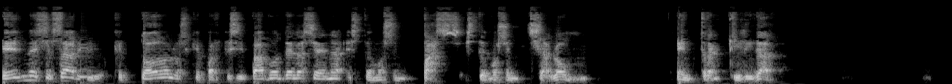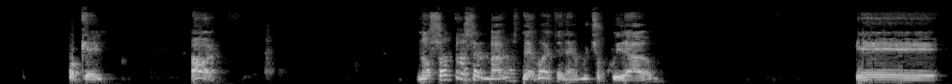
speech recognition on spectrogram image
es necesario que todos los que participamos de la cena estemos en paz, estemos en shalom, en tranquilidad. ¿Ok? Ahora, nosotros hermanos debemos de tener mucho cuidado eh,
